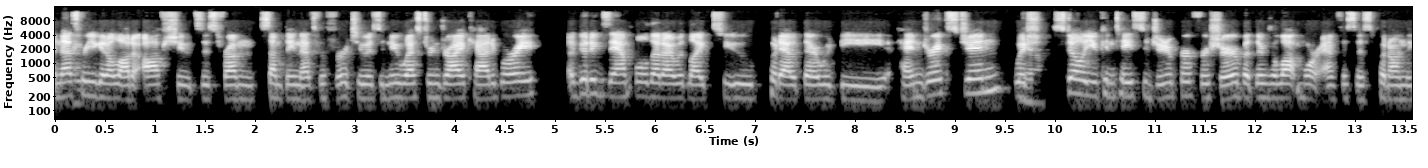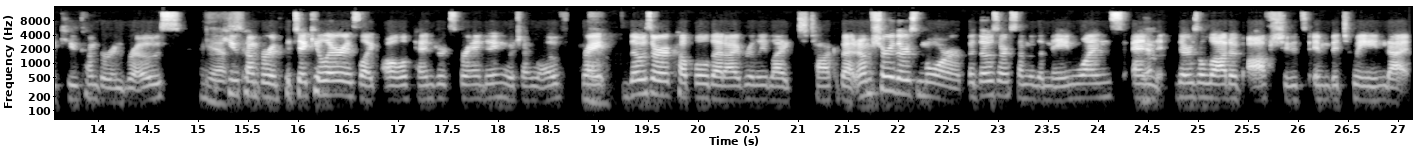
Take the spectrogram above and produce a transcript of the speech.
And that's where you get a lot of offshoots is from something that's referred to as a new Western dry category, a good example that I would like to put out there would be Hendrick's gin, which yeah. still you can taste the juniper for sure, but there's a lot more emphasis put on the cucumber and rose. Yes. Cucumber in particular is like all of Hendrick's branding, which I love, right? Yeah. Those are a couple that I really like to talk about. And I'm sure there's more, but those are some of the main ones. And yeah. there's a lot of offshoots in between that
